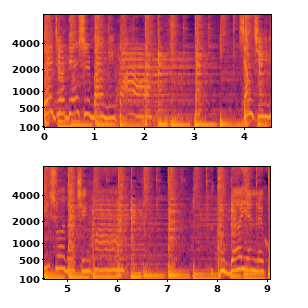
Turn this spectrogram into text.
对着电视爆米花，想起你说的情话，哭的眼泪哗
